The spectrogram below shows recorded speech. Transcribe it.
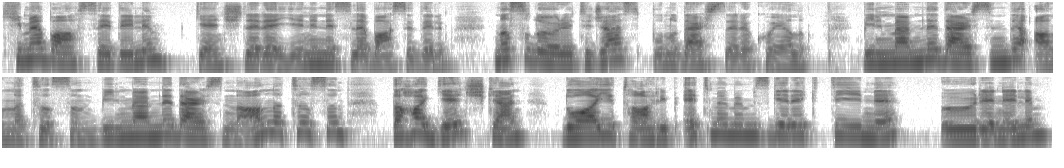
Kime bahsedelim? Gençlere, yeni nesile bahsedelim. Nasıl öğreteceğiz? Bunu derslere koyalım. bilmem ne dersinde anlatılsın. Bilmem ne dersinde anlatılsın. Daha gençken doğayı tahrip etmememiz gerektiğini öğrenelim.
